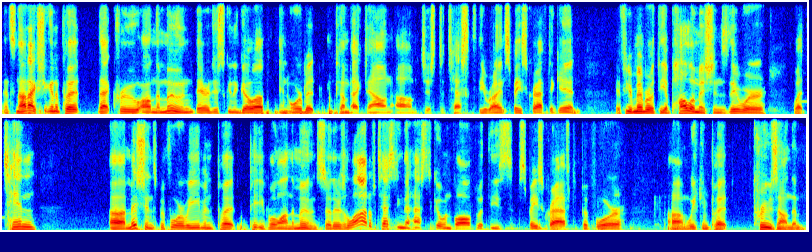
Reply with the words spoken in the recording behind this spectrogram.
It's not actually going to put that crew on the moon. They're just going to go up in orbit and come back down um, just to test the Orion spacecraft again. If you remember with the Apollo missions, there were, what, 10 uh, missions before we even put people on the moon. So there's a lot of testing that has to go involved with these spacecraft before um, we can put crews on them.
